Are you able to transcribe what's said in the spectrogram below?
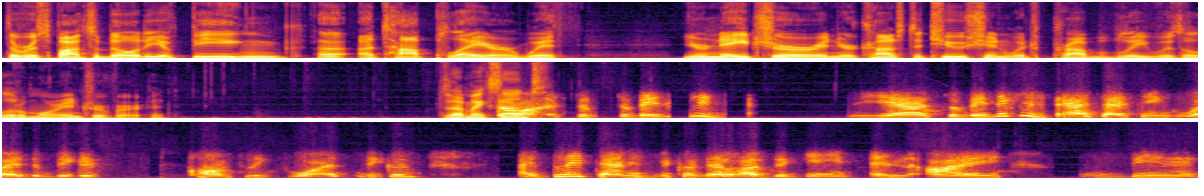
the responsibility of being a, a top player with your nature and your constitution, which probably was a little more introverted. Does that make So, sense? so, so basically, yeah. So basically, that's I think where the biggest conflict was because I play tennis because I love the game, and I been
